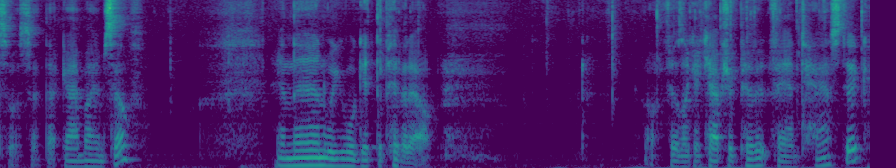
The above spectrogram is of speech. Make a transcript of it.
So set that guy by himself. And then we will get the pivot out. Oh, feels like a captured pivot. Fantastic.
